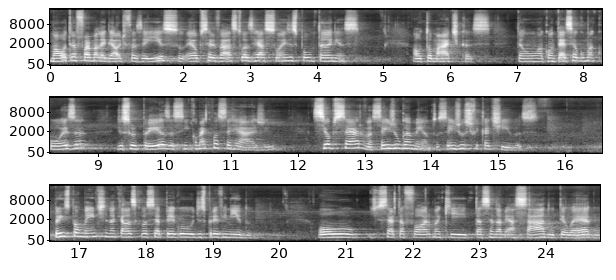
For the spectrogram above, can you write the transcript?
Uma outra forma legal de fazer isso é observar as tuas reações espontâneas, automáticas. Então, acontece alguma coisa de surpresa, assim, como é que você reage? Se observa sem julgamento, sem justificativas, principalmente naquelas que você é pego desprevenido ou de certa forma que está sendo ameaçado o teu ego.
